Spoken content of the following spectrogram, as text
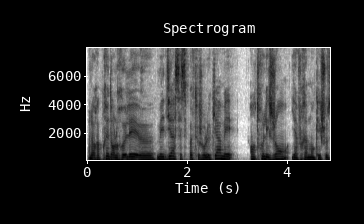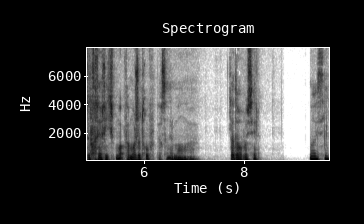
alors après, dans le relais euh, média, ça c'est pas toujours le cas, mais entre les gens, il y a vraiment quelque chose de très riche. Moi, enfin, moi, je trouve personnellement, euh, j'adore Bruxelles. Moi aussi.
